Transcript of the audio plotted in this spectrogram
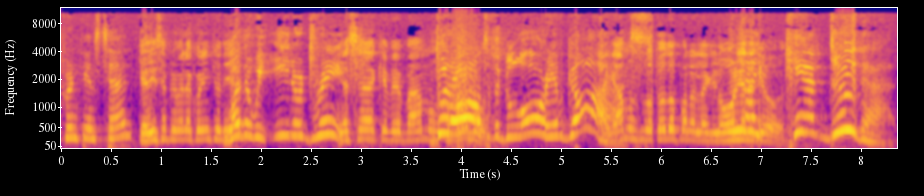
Corinthians 10? que dice 1 Corintios 10, Whether we eat or drink. ya sea que bebamos Do o it all comamos, to the glory of God. hagámoslo todo para la gloria de Dios. can't do that.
